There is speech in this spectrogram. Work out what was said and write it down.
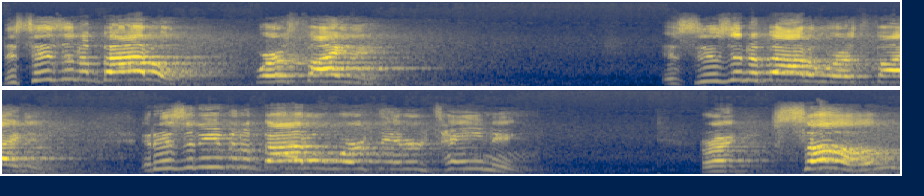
This isn't a battle worth fighting. This isn't a battle worth fighting. It isn't even a battle worth entertaining. Right? Some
